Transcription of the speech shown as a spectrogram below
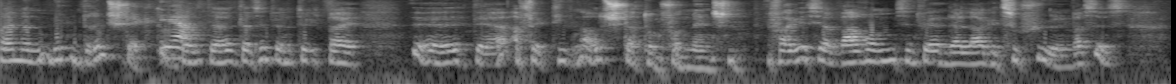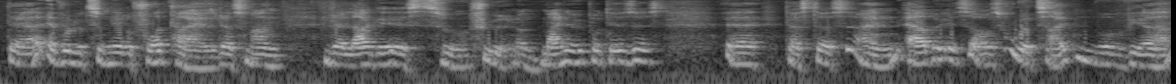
weil man mittendrin steckt. Ja. Da, da, sind wir natürlich bei äh, der affektiven Ausstattung von Menschen. Die Frage ist ja, warum sind wir in der Lage zu fühlen? Was ist der evolutionäre Vorteil, dass man in der Lage ist zu fühlen? Und meine Hypothese ist, äh, dass das ein Erbe ist aus Urzeiten, wo wir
